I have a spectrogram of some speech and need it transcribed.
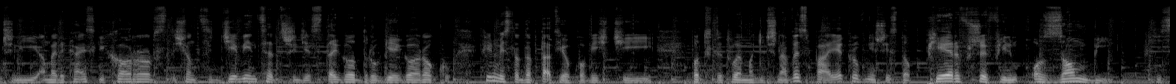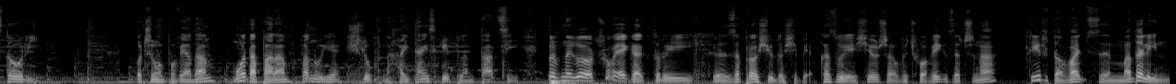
czyli amerykański horror z 1932 roku. Film jest adaptacją opowieści pod tytułem Magiczna Wyspa, jak również jest to pierwszy film o zombie w historii. O czym opowiadam? Młoda para planuje ślub na haitańskiej plantacji pewnego człowieka, który ich zaprosił do siebie. Okazuje się, że owy człowiek zaczyna flirtować z Madeline,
